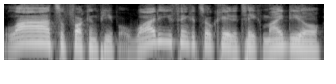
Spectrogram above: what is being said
lots of fucking people. Why do you think it's okay to take my deal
